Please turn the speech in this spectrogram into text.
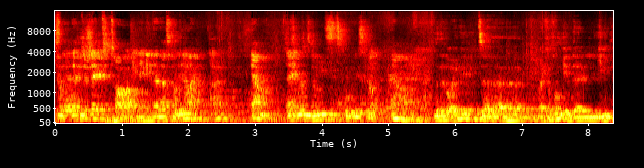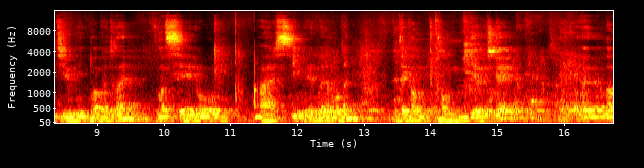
Så det er rett og slett tagningene det er snakk om? Ja. Det er som er, minst komisk, ja. Men det var jo litt, eh, i hvert fall for min del, inntuning på akkurat det der. For man ser jo her svinger det på en eller annen måte. Det kan, kan gjøres gøy. Eh, da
